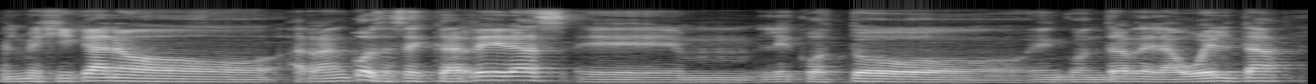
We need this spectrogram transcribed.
el mexicano arrancó esas seis carreras, em, le costó encontrarle la vuelta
